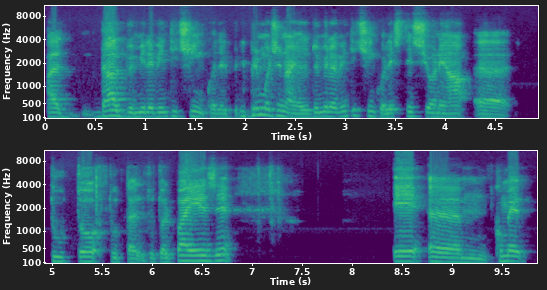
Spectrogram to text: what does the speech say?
al, dal 2025, del, il primo gennaio del 2025 l'estensione a eh, tutto, tutta- tutto il paese e ehm, come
